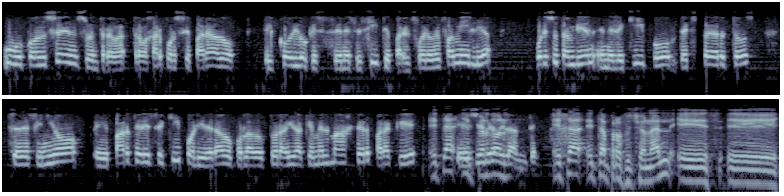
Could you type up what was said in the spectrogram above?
Hubo consenso en trabajar por separado el código que se necesite para el fuero de familia. Por eso también en el equipo de expertos se definió eh, parte de ese equipo liderado por la doctora Aida Kemelmacher para que esta, eh, lleve adelante. Esta, esta profesional es eh,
